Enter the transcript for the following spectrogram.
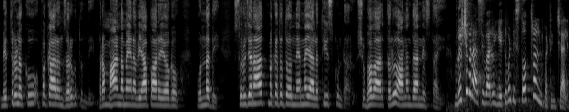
మిత్రులకు ఉపకారం జరుగుతుంది. బ్రహ్మాండమైన వ్యాపార యోగం ఉన్నది. సృజనాత్మకతతో నిర్ణయాలు తీసుకుంటారు. శుభవార్తలు ఆనందాన్ని ఇస్తాయి వృషభ రాశి వారు ఎటువంటి స్తోత్రాలను పఠించాలి?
